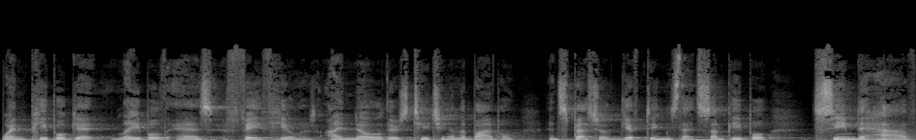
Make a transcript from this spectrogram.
when people get labeled as faith healers. I know there's teaching in the Bible and special giftings that some people seem to have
